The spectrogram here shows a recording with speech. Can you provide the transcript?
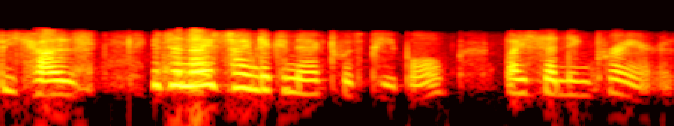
Because it's a nice time to connect with people by sending prayers.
